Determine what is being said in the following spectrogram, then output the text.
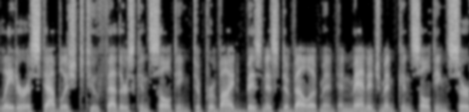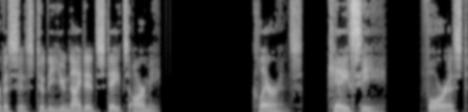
later established Two Feathers Consulting to provide business development and management consulting services to the United States Army Clarence Casey Forrest,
